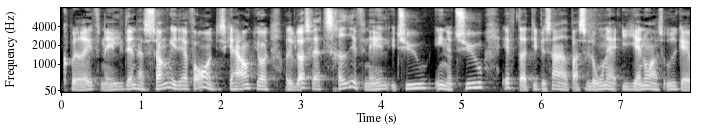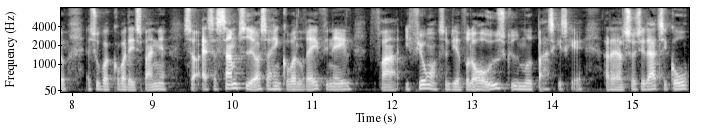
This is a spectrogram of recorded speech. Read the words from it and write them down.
Copa del Rey finale i den her sæson, i det her forår, de skal have afgjort, og det vil også være tredje finale i 2021, efter at de besejrede Barcelona i januars udgave af Supercopa de España. Så altså samtidig også at have en Copa del Rey finale fra i fjor, som de har fået lov at udskyde mod baskiske Real altså Sociedad til gode.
